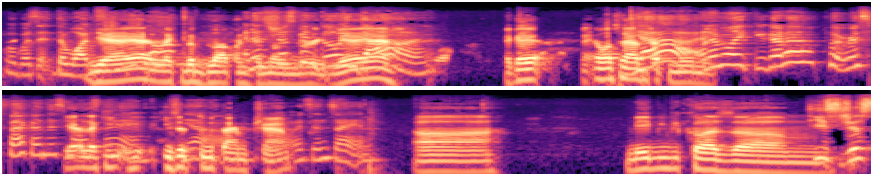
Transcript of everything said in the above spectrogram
what was it? The one Yeah, yeah, block? like the block on and it's Jamal just been going Yeah, yeah. down. Like I, I also have Yeah, that and. I'm like, you gotta put respect on this. Yeah, like he- he's a Yeah. two-time No, champ. it's insane. Uh, maybe because um, He's just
